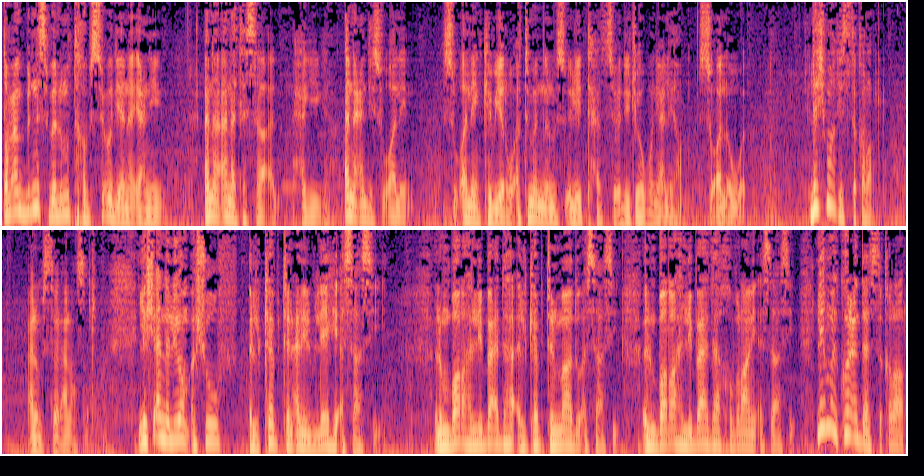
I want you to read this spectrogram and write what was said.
طبعا بالنسبة للمنتخب السعودي أنا يعني أنا أنا أتساءل حقيقة. أنا عندي سؤالين سؤالين كبير وأتمنى المسؤولين الاتحاد السعودي يجاوبوني عليهم. السؤال الأول ليش ما في استقرار على مستوى العناصر؟ ليش أنا اليوم أشوف الكابتن علي البليهي أساسي؟ المباراة اللي بعدها الكابتن مادو أساسي، المباراة اللي بعدها خبراني أساسي، ليه ما يكون عنده استقرار؟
